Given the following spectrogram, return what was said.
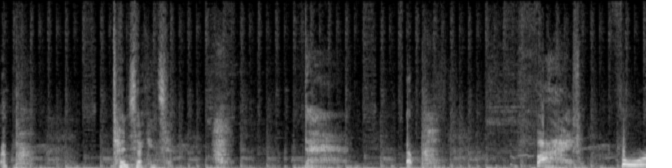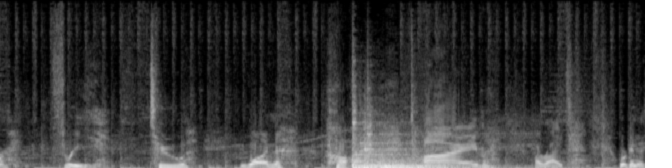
up. 10 seconds. Up. Five, four, three, two, one. Oh, time. All right, we're gonna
